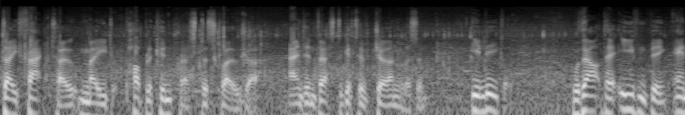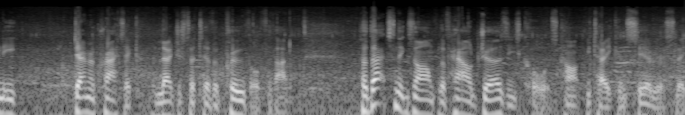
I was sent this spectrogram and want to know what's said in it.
de facto made public interest disclosure and investigative journalism illegal without there even being any democratic legislative approval for that. So that's an example of how Jersey's courts can't be taken seriously.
